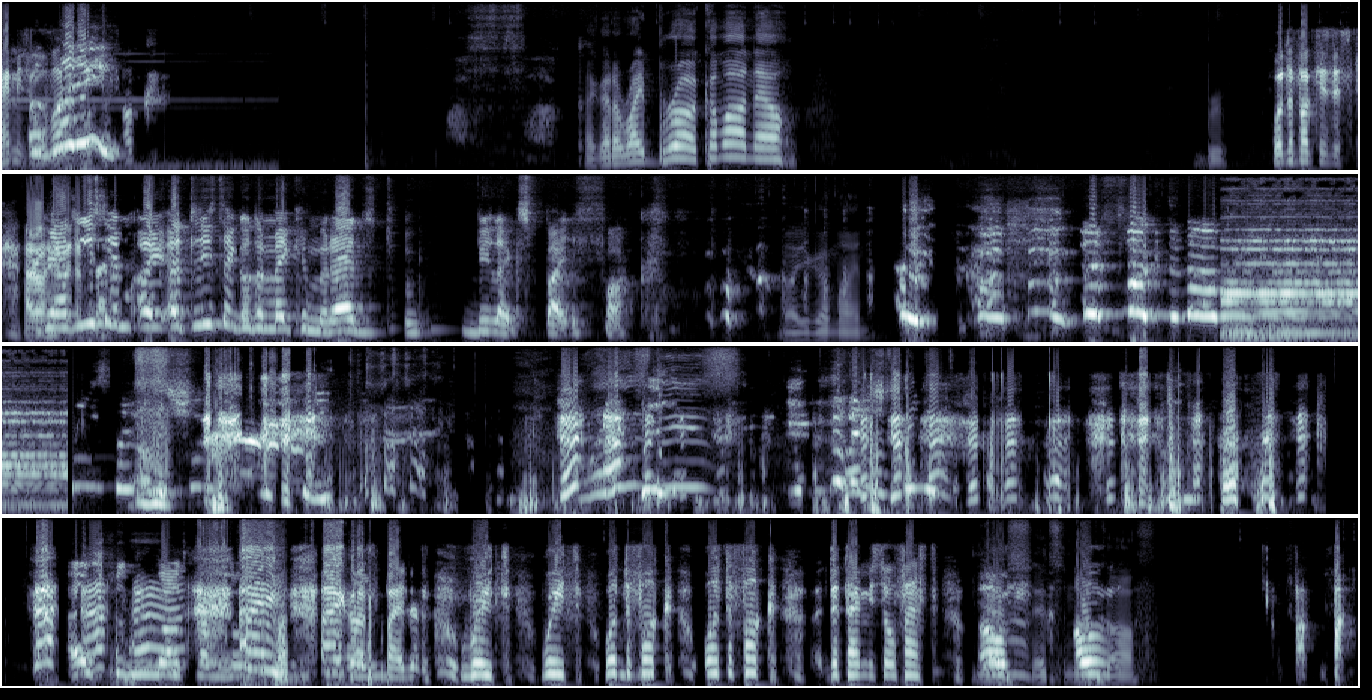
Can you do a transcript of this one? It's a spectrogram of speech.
Oh, time is over. Oh, Already? Fuck. I gotta write bro. come on now. What the fuck is this? I don't Yeah, have at least I'm, I, at least I gotta make him red to be like spy. Fuck. Oh, you got mine. I fucked it up. Please, I oh, shit. what is I should not have done I, this. I got spider. Wait, wait, what the fuck? What the fuck? The time is so fast. Yes, Um, it's a oh. knockoff. Fuck, fuck.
